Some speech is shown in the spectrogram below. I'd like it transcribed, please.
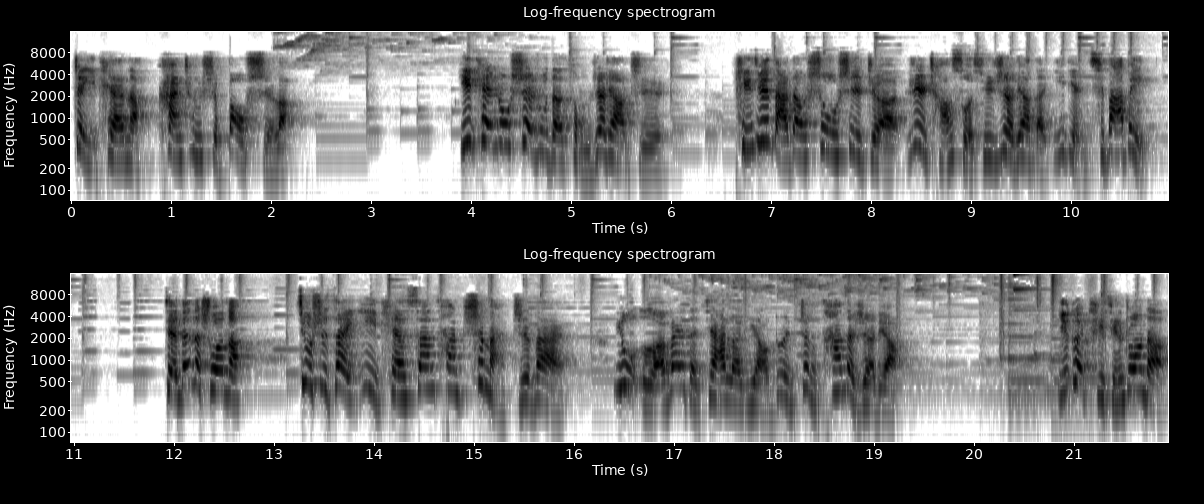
这一天呢，堪称是暴食了。一天中摄入的总热量值，平均达到受试者日常所需热量的1.78倍。简单的说呢，就是在一天三餐吃满之外，又额外的加了两顿正餐的热量。一个体型中的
